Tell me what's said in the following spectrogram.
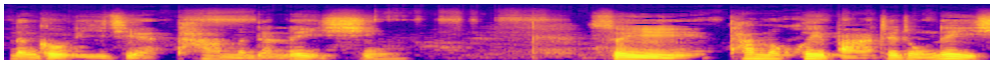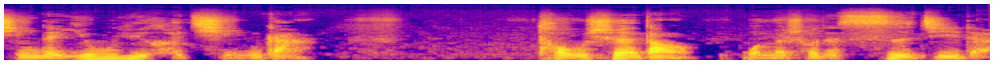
能够理解他们的内心。所以他们会把这种内心的忧郁和情感投射到我们说的四季的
